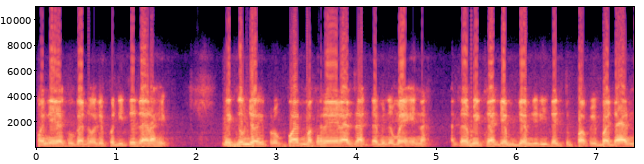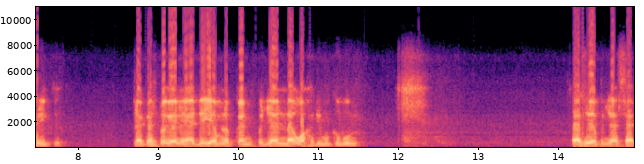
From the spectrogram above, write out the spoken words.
Mana dilakukan oleh pendeta dan rahib. Mereka menjauhi perempuan, makanan yang lazat dan minuman yang enak. Antara mereka diam-diam diri dari tempat peribadahan mereka. Sedangkan sebagian lain ada yang melakukan perjalanan dakwah di muka bumi. Tak ada penjelasan.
